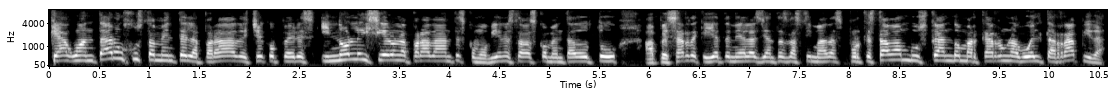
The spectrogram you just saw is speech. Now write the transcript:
que aguantaron justamente la parada de Checo Pérez y no le hicieron la parada antes, como bien estabas comentado tú, a pesar de que ya tenía las llantas lastimadas, porque estaban buscando marcar una vuelta rápida.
